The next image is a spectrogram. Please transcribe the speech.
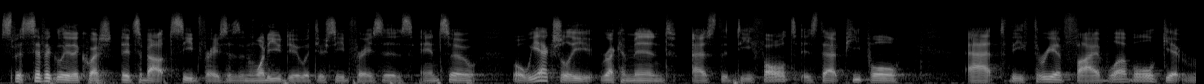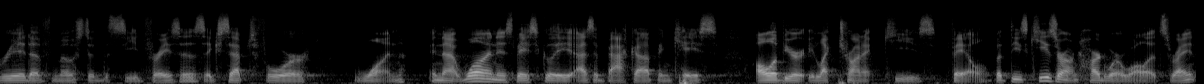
specifically the question it's about seed phrases and what do you do with your seed phrases. And so what we actually recommend as the default is that people at the 3 of 5 level get rid of most of the seed phrases except for one. And that one is basically as a backup in case all of your electronic keys fail. But these keys are on hardware wallets, right?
